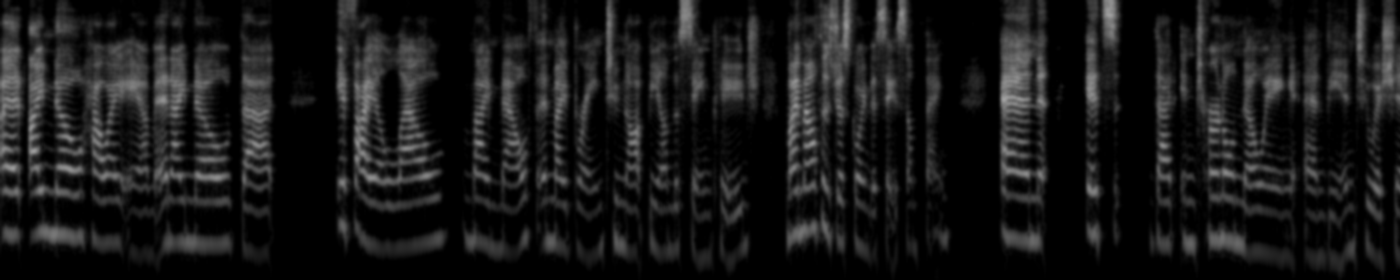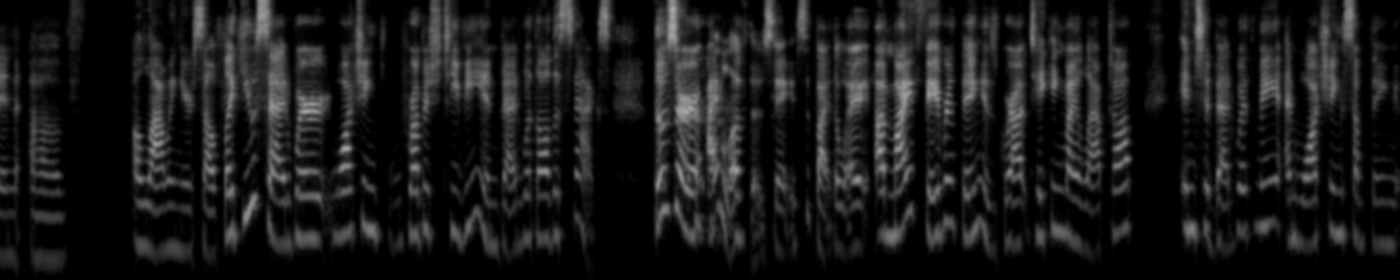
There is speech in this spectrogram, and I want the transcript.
I I know how I am and I know that if I allow my mouth and my brain to not be on the same page, my mouth is just going to say something. And it's that internal knowing and the intuition of allowing yourself, like you said, we're watching rubbish TV in bed with all the snacks. Those are, I love those days, by the way. Uh, my favorite thing is gra- taking my laptop into bed with me and watching something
